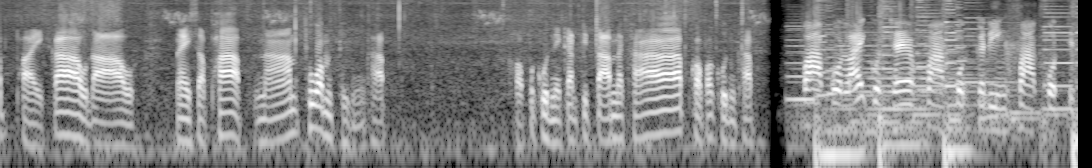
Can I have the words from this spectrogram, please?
บไผ่เก้าดาว ในสภาพน้ำท่วมถึงครับ ขอบพระคุณในการติดตามนะครับ ขอบพระคุณครับ ฝากกดไลค์กดแชร์ ฝากกดกระดิ่ง ฝากกดติด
